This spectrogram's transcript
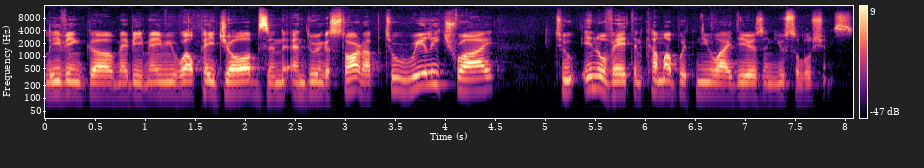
leaving uh, maybe, maybe well-paid jobs and, and doing a startup to really try to innovate and come up with new ideas and new solutions.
